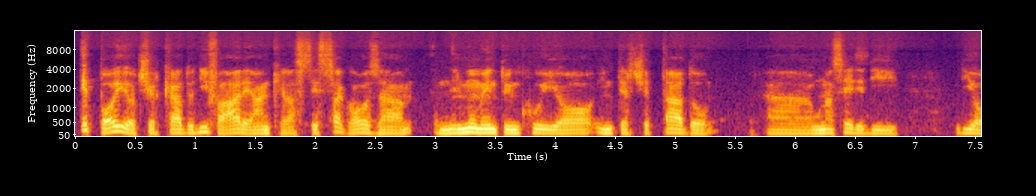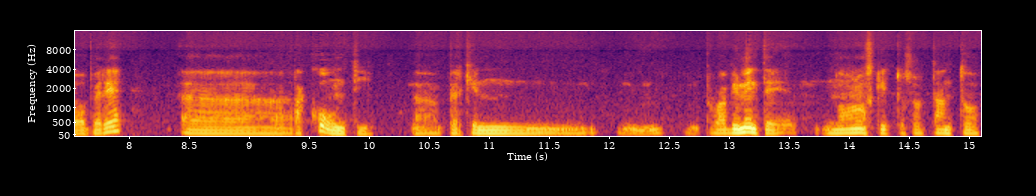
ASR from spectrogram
E poi ho cercato di fare anche la stessa cosa nel momento in cui ho intercettato uh, una serie di, di opere, uh, racconti, uh, perché mh, probabilmente non ho scritto soltanto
